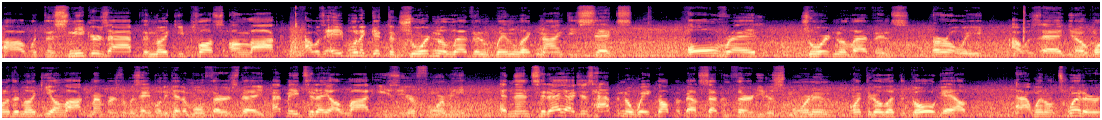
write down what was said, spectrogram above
uh, with the sneakers app, the Nike Plus unlock. I was able to get the Jordan 11 Win Like 96, all red Jordan 11s early. I was at, you know, one of the Nike Unlock members that was able to get them on Thursday. That made today a lot easier for me. And then today I just happened to wake up about 7.30 this morning, went to go let the dog out, and I went on Twitter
